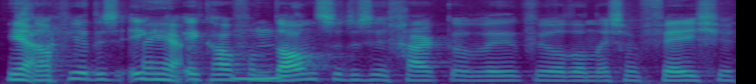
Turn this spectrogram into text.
Ja, Snap je? Dus ik, Ja, ja. ik hou van Mhm. dansen, dus ik ga ik, weet ik veel, dan is er een feestje.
